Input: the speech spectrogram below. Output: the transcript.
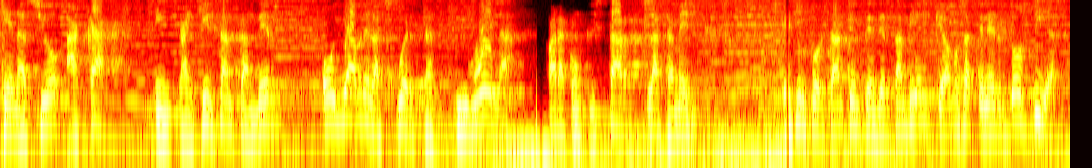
que nació acá, en San Gil Santander, hoy abre las puertas y vuela para conquistar las Américas. Es importante entender también que vamos a tener dos días,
